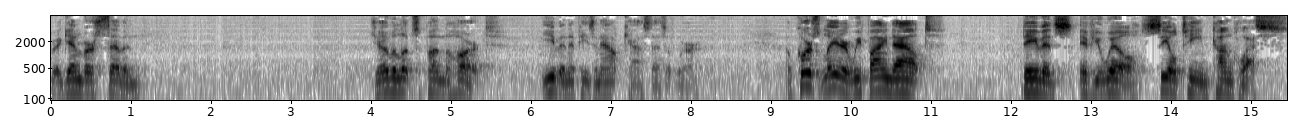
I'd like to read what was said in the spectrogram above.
again, verse 7 Jehovah looks upon the heart, even if he's an outcast, as it were. Of course, later we find out David's, if you will, SEAL team conquests.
